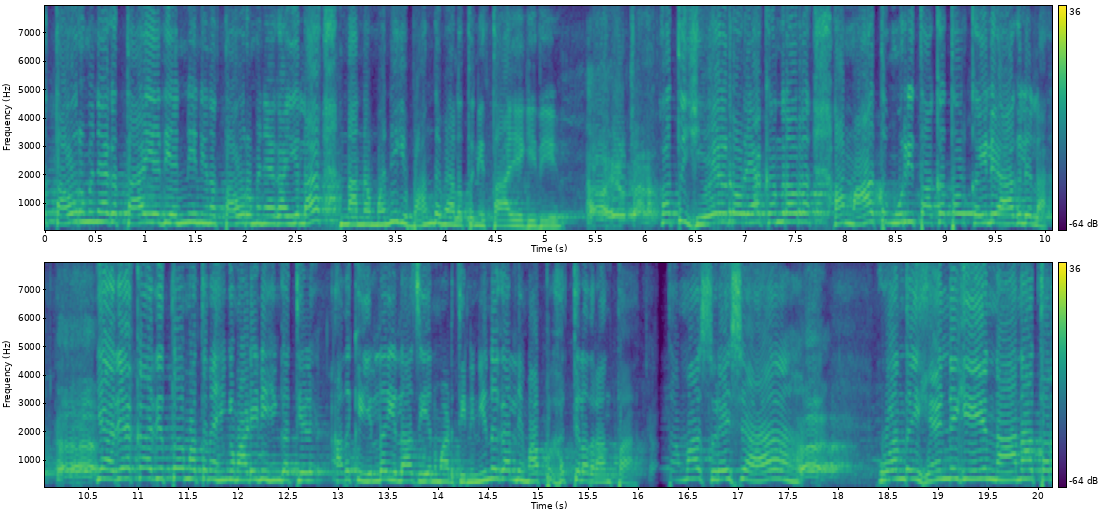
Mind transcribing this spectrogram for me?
ನಿನ್ನ ತವ್ರ ಮನ್ಯಾಗ ತಾಯಿ ಅದಿ ಅನ್ನಿ ನಿನ್ನ ತವ್ರ ಮನ್ಯಾಗ ಆಗಿಲ್ಲ ನನ್ನ ಮನೆಗೆ ಬಂದ ಮೇಲತ್ತ ನೀ ತಾಯಿಯಾಗಿದಿ ಅತ್ತು ಹೇಳ್ರವ್ರು ಯಾಕಂದ್ರ ಅವ್ರ ಆ ಮಾತು ಮುರಿ ತಾಕತ್ ಅವ್ರ ಕೈಲಿ ಆಗ್ಲಿಲ್ಲ. ಅದ್ಯಾಕಾದಿತ್ತ ಮತ್ತ ನಾ ಹಿಂಗ ಮಾಡೀನಿ ಹಿಂಗ ತಿಳಿ ಅದಕ್ಕೆ ಇಲ್ಲ ಇಲಾಜ್ ಏನ್ ಮಾಡ್ತೀನಿ? ನಿನಗಲ್ಲಿ ನಿಮ್ಮ ಅಪ್ಪ ಹತ್ತಿಲ್ಲದ್ರ ಅಂತ. ತಮ್ಮ ಸುರೇಶ ಒಂದು ಹೆಣ್ಣಿಗೆ ನಾನಾ ತರ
